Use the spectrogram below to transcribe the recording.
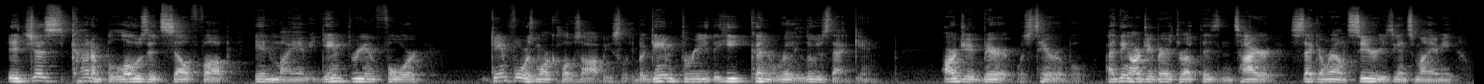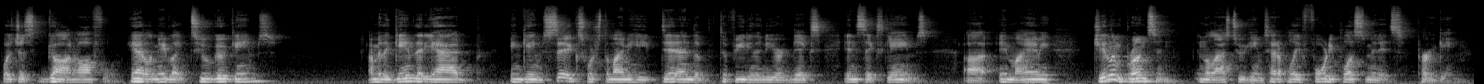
it just kind of blows itself up in Miami. Game three and four. Game four was more close, obviously, but game three, the Heat couldn't really lose that game. RJ Barrett was terrible. I think RJ Barrett throughout this entire second round series against Miami was just god awful. He had maybe like two good games. I mean, the game that he had in game six, which the Miami Heat did end up defeating the New York Knicks in six games, uh, in Miami. Jalen Brunson, in the last two games had to play 40 plus minutes per game.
